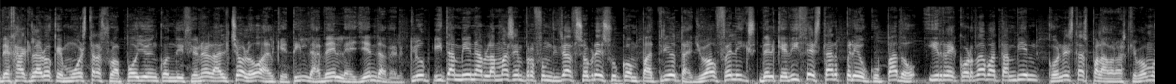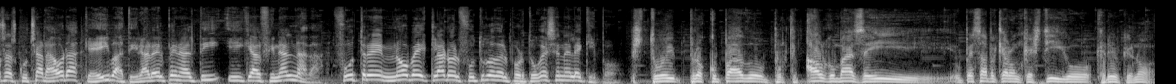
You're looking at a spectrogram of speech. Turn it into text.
Deja claro que muestra su apoyo incondicional al Cholo, al que tilda de leyenda del club, y también habla más en profundidad sobre su compatriota Joao Félix, del que dice estar preocupado, y recordaba también con estas palabras que vamos a escuchar ahora que iba a tirar el penalti y que al final nada. Futre no ve claro el futuro del portugués en el equipo. Estoy preocupado porque algo más ahí, yo pensaba que era un castigo, creo que no,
